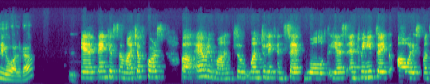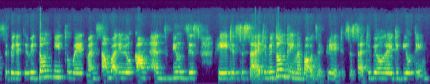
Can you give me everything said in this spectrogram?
to you olga Yeah, thank you so much. Of course, uh, everyone to want to live in safe world yes and we need to take our responsibility. We don't need to wait when somebody will come and build this creative society. We don't dream about the creative society. We're already building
